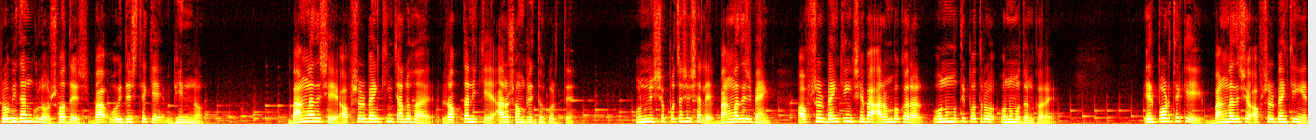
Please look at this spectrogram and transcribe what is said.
প্রবিধানগুলো স্বদেশ বা ওই দেশ থেকে ভিন্ন। বাংলাদেশে অফশোর ব্যাংকিং চালু হয় রপ্তানিকে আরও সমৃদ্ধ করতে। উনিশশো পঁচাশি সালে বাংলাদেশ ব্যাংক অফশোর ব্যাংকিং সেবা আরম্ভ করার অনুমতিপত্র অনুমোদন করে। এরপর থেকেই বাংলাদেশে অফশোর ব্যাংকিংয়ের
